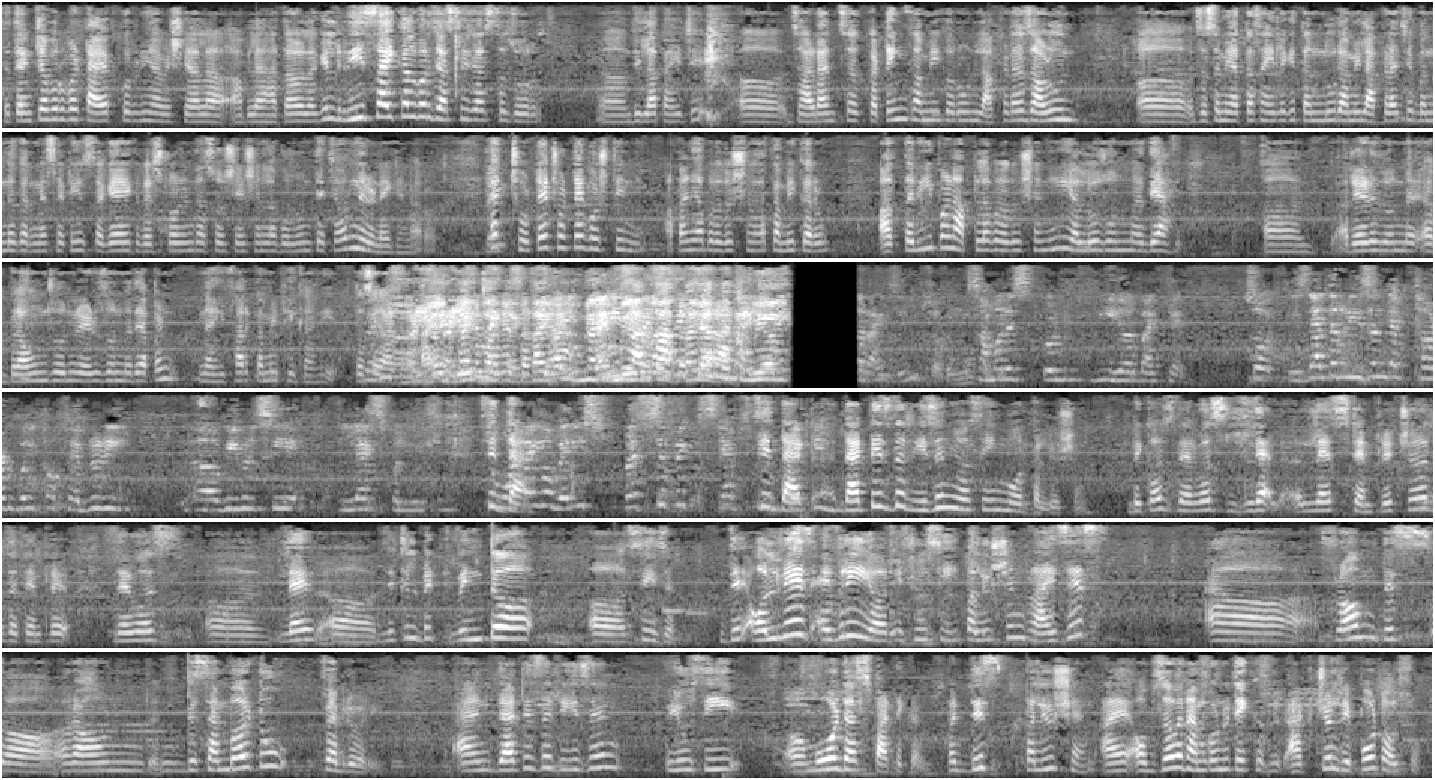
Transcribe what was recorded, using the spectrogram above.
तर त्यांच्याबरोबर टायअप करून या विषयाला आपल्या हाताळावं लागेल. रिसायकलवर जास्तीत जास्त जोर दिला पाहिजे. झाडांचं कटिंग कमी करून लाकडं जाळून जसं मी आता सांगितलं की तंदूर आम्ही लाकडाचे बंद करण्यासाठी सगळ्या एक रेस्टॉरंट असोसिएशनला बोलून त्याच्यावर निर्णय घेणार आहोत ह्या छोट्या छोट्या गोष्टींनी आपण या प्रदूषणाला कमी करू तरी पण आपलं प्रदूषण ही येलो झोनमध्ये आहे red zone brown zone red झोनमध्ये आपण नाही फार कमी ठिकाणी आहे. तसं. Summer is going to be here by Feb. So is that the reason that third week of February uh, we will see less pollution? See, so what that- are your very specific steps See that that is the reason you are seeing more pollution because there was le- less temperature. The temperature there was uh, le- uh, little bit winter uh, season. They always every year, if you see, pollution rises uh, from this uh, around December to February, and that is the reason you see uh, more dust particle. But this pollution, I observe and I'm going to take actual report also.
